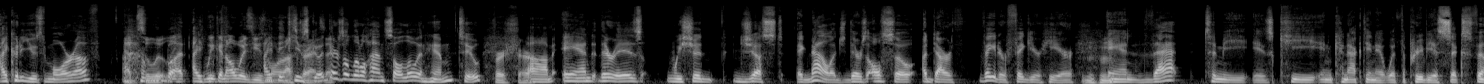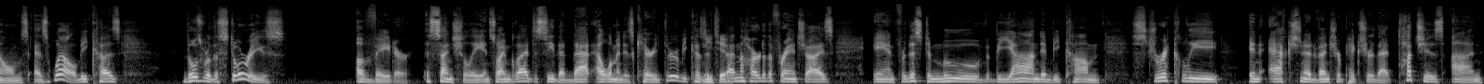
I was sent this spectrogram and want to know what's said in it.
I could have used more of. Absolutely. but I We think- can always use I think he's good. Isaac. There's a little Han Solo in him too, For sure. Um, and there is. We should just acknowledge there's also a Darth Vader figure here, Mm-hmm. and that to me is key in connecting it with the previous six films as well, because those were the stories of Vader, essentially. And so I'm glad to see that that element is carried through because it's too. been the heart of the franchise. And for this to move beyond and become strictly an action adventure picture that touches on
